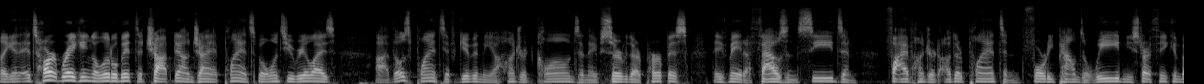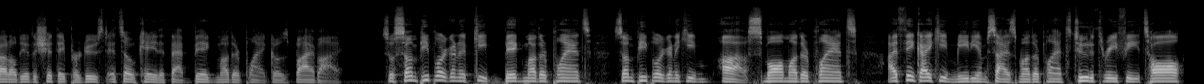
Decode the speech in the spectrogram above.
like it's heartbreaking a little bit to chop down giant plants. But once you realize uh, those plants have given me a hundred clones and they've served their purpose, they've made a thousand seeds and 500 other plants and 40 pounds of weed and you start thinking about all the other shit they produced, it's okay that that big mother plant goes bye bye. So some people are going to keep big mother plants. Some people are going to keep uh, small mother plants. I think I keep medium sized mother plants, two to three feet tall.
